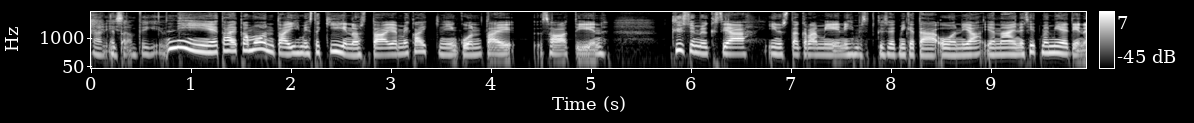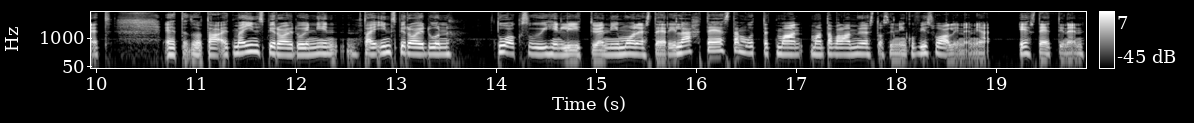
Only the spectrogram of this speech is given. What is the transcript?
Tämä on isompi että, Niin, että aika monta ihmistä kiinnostaa ja me kaikki niin kuin, tai saatiin kysymyksiä Instagramiin, ihmiset kysyvät, mikä tämä on ja, ja näin. Ja sitten mä mietin, että, että, tota, että mä inspiroiduin niin, tai inspiroidun tuoksuihin liittyen niin monesta eri lähteestä, mutta että mä, oon, mä oon tavallaan myös tosi niin kuin visuaalinen ja esteettinen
